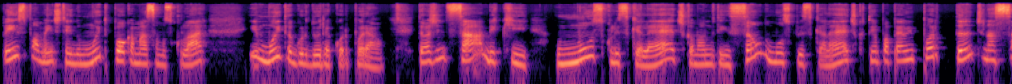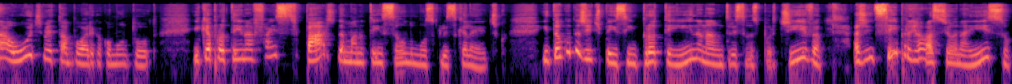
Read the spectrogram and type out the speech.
principalmente tendo muito pouca massa muscular e muita gordura corporal. Então a gente sabe que o músculo esquelético, a manutenção do músculo esquelético tem um papel importante na saúde metabólica como um todo e que a proteína faz parte da manutenção do músculo esquelético. Então quando a gente pensa em proteína na nutrição esportiva, a gente sempre relaciona isso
